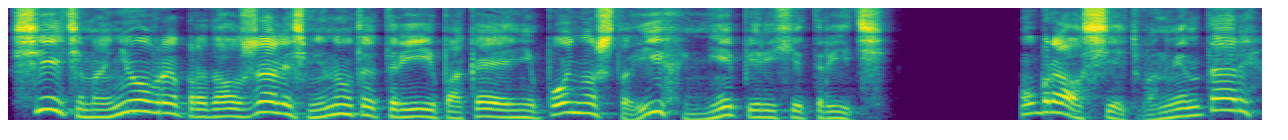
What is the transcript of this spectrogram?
Все эти маневры продолжались минуты три, пока я не понял, что их не перехитрить. Убрал сеть в инвентарь,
